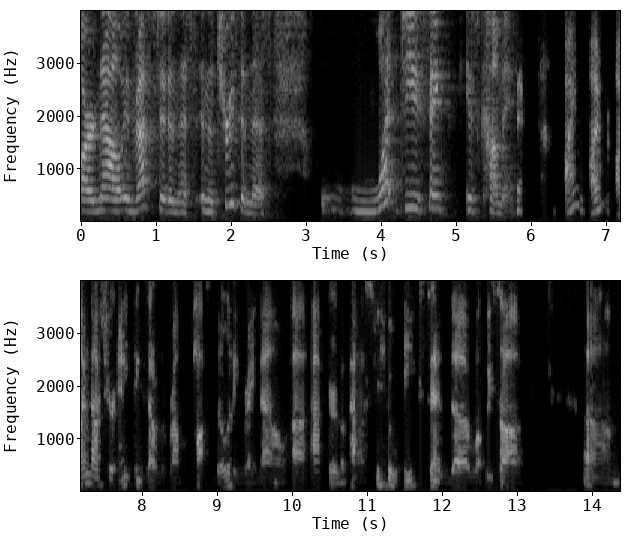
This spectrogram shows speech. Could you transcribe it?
are now invested in this in the truth in this what do you think is coming? I'm I'm I'm not sure anything's out of the realm of possibility right now uh, after the past few weeks and uh, what we saw um,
